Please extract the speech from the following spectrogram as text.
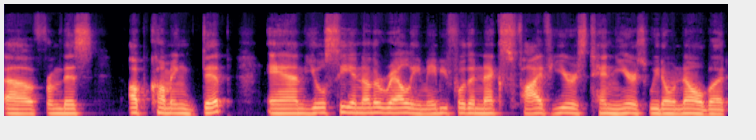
uh, from this upcoming dip, and you'll see another rally maybe for the next five years, 10 years. We don't know, but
